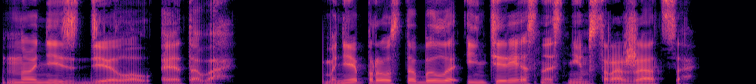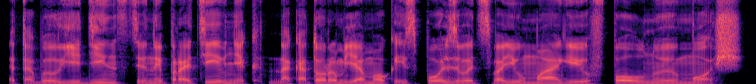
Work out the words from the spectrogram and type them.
но не сделал этого. Мне просто было интересно с ним сражаться, это был единственный противник, на котором я мог использовать свою магию в полную мощь.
